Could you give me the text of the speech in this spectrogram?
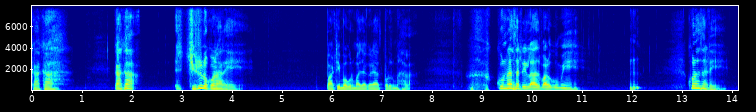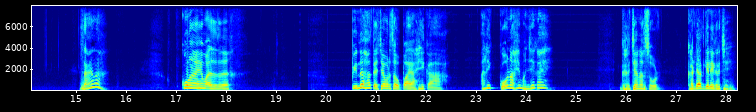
काका काका चिडू नको ना रे. पाठीमागून माझ्या गळ्यात पडून म्हणाला कुणासाठी लाज बाळगू मी? कुणासाठी? सांग ना. कोण आहे माझं? पिणं हा त्याच्यावरचा उपाय आहे का? आणि कोण आहे म्हणजे काय? घरच्यांना सोड. खड्ड्यात गेले घरचे.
